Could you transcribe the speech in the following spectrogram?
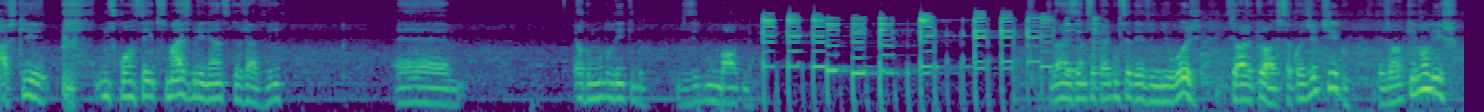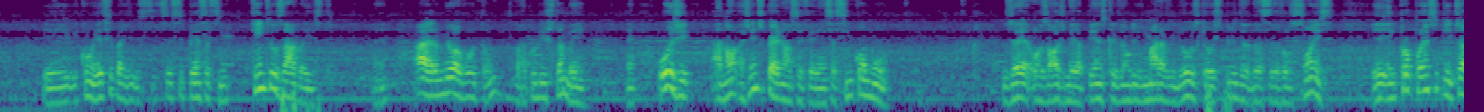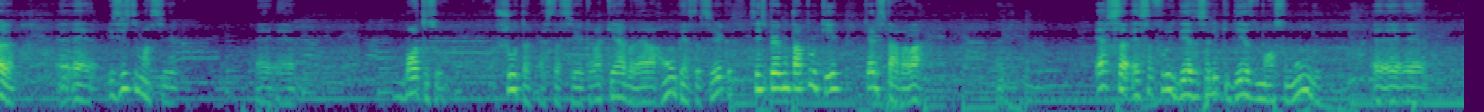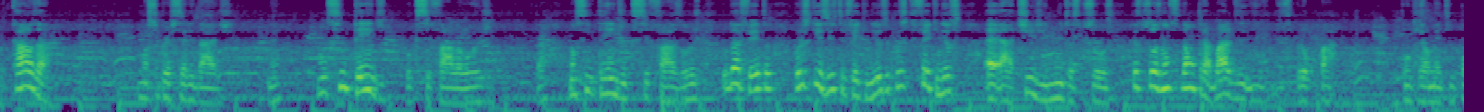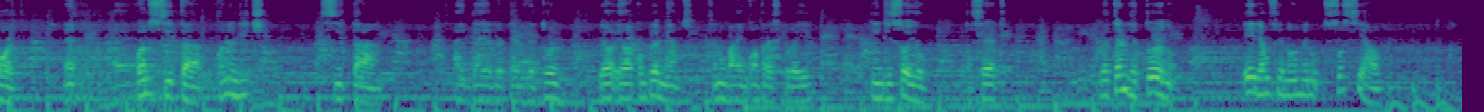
acho que um dos conceitos mais brilhantes que eu já vi é, é o do mundo líquido, de Zygmunt Baldwin. Vou dar um exemplo, você pega um CD vinil hoje, você olha aqui, olha, isso é coisa de antigo, você joga aquilo no lixo. E, e com esse você se pensa assim, quem que usava isso? Né? Ah, era o meu avô, então vai pro lixo também. Né? Hoje a, no, a, gente perde nossa referência, assim como José Oswaldo Meira Pena escreveu um livro maravilhoso que é o Espírito das Revoluções. Ele, ele propõe o seguinte, olha, é, é, existe uma cerca, é, é bota, chuta esta cerca, ela quebra, ela rompe esta cerca, sem se perguntar por que que ela estava lá. Essa, essa fluidez, essa liquidez do nosso mundo é, é, causa uma superficialidade. Não se entende o que se fala hoje. Tá? Não se entende o que se faz hoje. Tudo é feito, por isso que existem fake news e por isso que fake news é, atingem muitas pessoas. Porque as pessoas não se dão o trabalho de, de, de se preocupar com o que realmente importa. É, é, quando cita, quando Nietzsche cita a ideia do eterno retorno, eu, eu a complemento. Você não vai encontrar isso por aí. Quem diz sou eu, tá certo? O eterno retorno, ele é um fenômeno social.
